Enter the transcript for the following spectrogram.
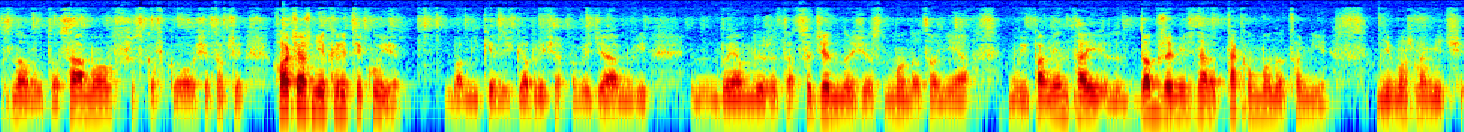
Znowu to samo, wszystko w koło się toczy. Chociaż nie krytykuję. Bo mi kiedyś Gabrysia powiedziała, mówi, bo ja mówię, że ta codzienność jest monotonia. Mówi, pamiętaj, dobrze mieć nawet taką monotonię. Nie można mieć,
